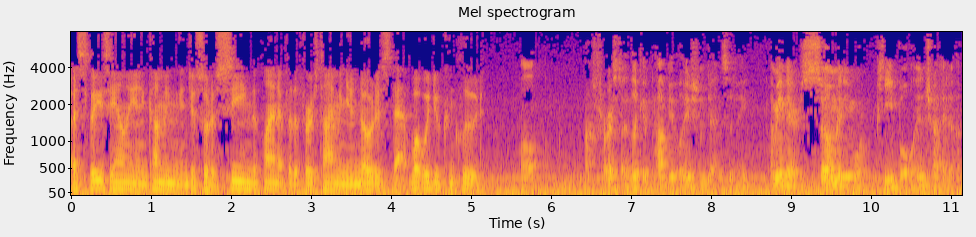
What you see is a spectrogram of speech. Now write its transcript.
a space alien coming and just sort of seeing the planet for the first time, and you noticed that. What would you conclude? Well, first I'd look at population density. I mean, there are so many more people in China.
